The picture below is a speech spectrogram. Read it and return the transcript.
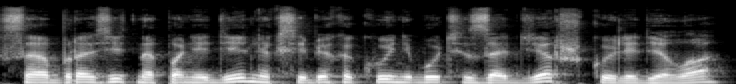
Сообразить на понедельник себе какую-нибудь задержку или дела?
